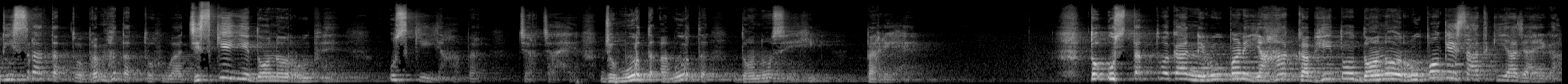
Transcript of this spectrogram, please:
तीसरा तत्व ब्रह्म तत्व हुआ, जिसके ये दोनों रूप हैं, उसकी यहाँ पर चर्चा है। जो मूर्त, अमूर्त दोनों से ही परे है। तो उस तत्व का निरूपण यहाँ कभी तो दोनों रूपों के साथ किया जाएगा,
